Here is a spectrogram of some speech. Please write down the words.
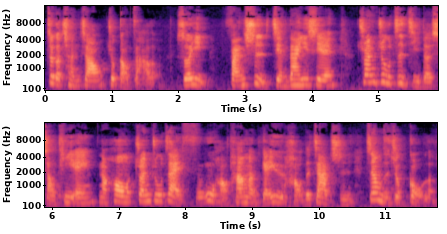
这个成交就搞砸了。所以凡事简单一些。专注自己的小 TA，然后专注在服务好他们，给予好的价值，这样子就够了。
